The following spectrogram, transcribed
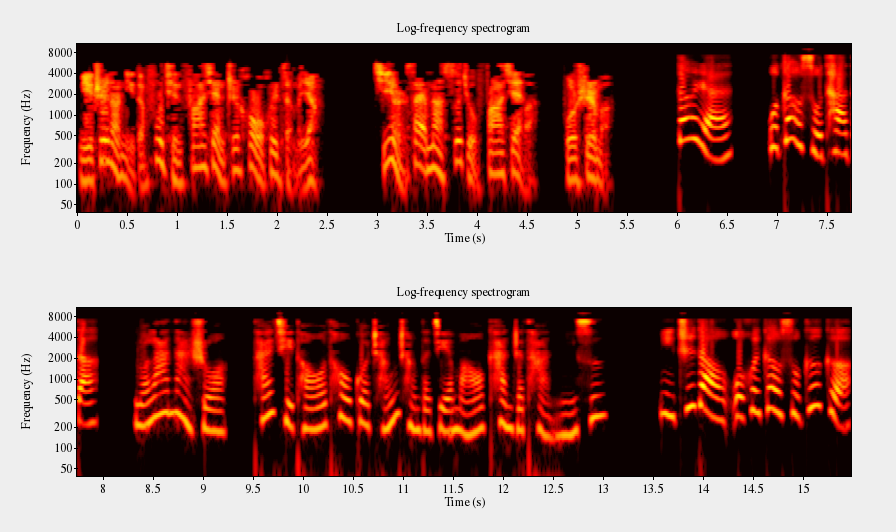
你知道你的父亲发现之后会怎么样？吉尔塞纳斯就发现了，不是吗？当然，我告诉他的。罗拉娜说，抬起头，透过长长的睫毛看着坦尼斯。你知道我会告诉哥哥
